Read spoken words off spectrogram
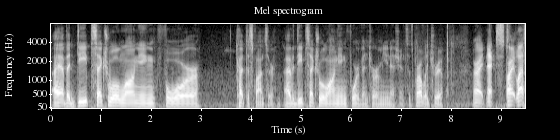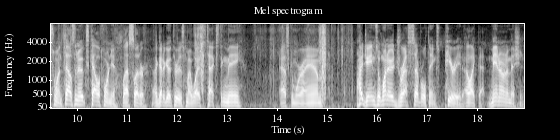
I have a deep sexual longing for cut to sponsor. I have a deep sexual longing for Ventura munitions. It's probably true. All right, next. All right, last one. Thousand Oaks, California. Last letter. I got to go through this. My wife's texting me, asking where I am. Hi, James. I want to address several things, period. I like that. Man on a mission.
